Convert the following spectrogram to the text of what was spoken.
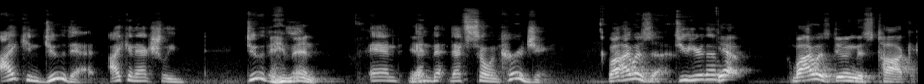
I can do that. I can actually do this. Amen. And yeah. and th- that's so encouraging. Well, I was. Do you hear that? Yeah. Well, I was doing this talk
